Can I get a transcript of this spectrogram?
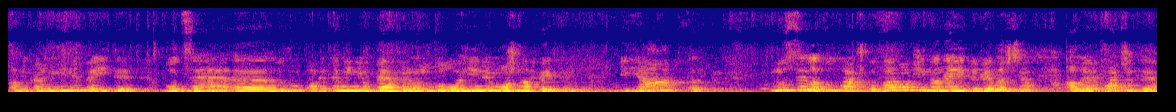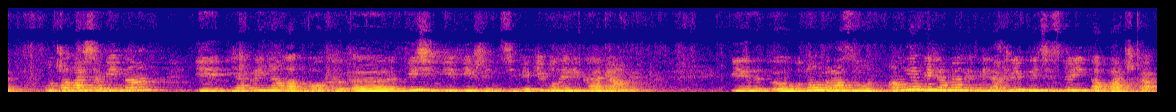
А він каже, ні, не пийте, бо це е, група вітамінів Б при онкології не можна пити. І я носила ту пачку, два роки на неї дивилася. Але бачите, почалася війна, і я прийняла двох дві біженців, які були лікарями. І е, одного разу, а вони біля мене, біля хлібниці стоїть та пачка.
